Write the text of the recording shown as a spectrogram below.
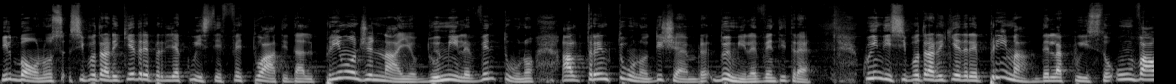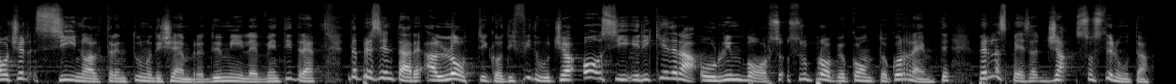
Il bonus si potrà richiedere per gli acquisti effettuati dal 1 gennaio 2021 al 31 dicembre 2023. Quindi si potrà richiedere prima dell'acquisto un voucher sino al 31 dicembre 2023 da presentare all'ottico di fiducia o si richiederà un rimborso sul proprio conto corrente per la spesa già sostenuta.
